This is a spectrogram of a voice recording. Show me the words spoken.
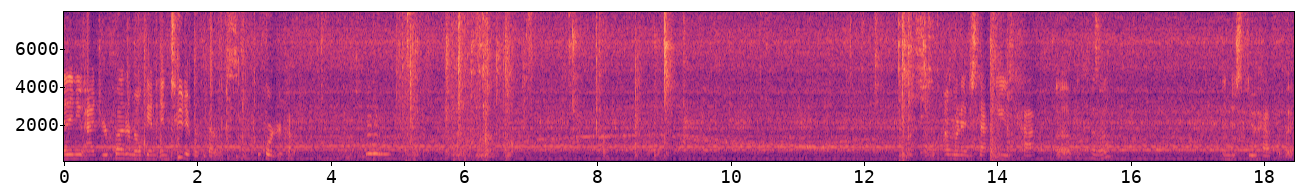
And then you add your buttermilk in in two different parts, quarter cup. Going to just have to use half of a cup and just do half of it.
